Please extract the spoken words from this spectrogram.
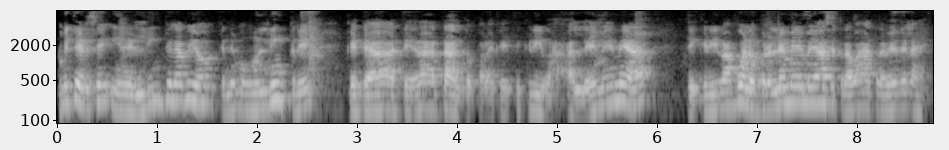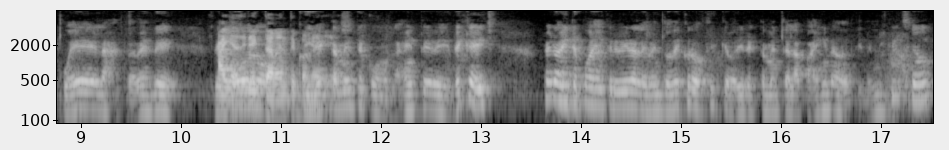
meterse y en el link de la bio tenemos un link 3 que te da, te da tanto para que te escribas al MMA, te escribas, bueno, pero el MMA se trabaja a través de las escuelas, a través de, ah, directamente con directamente con la gente de, de, Cage, pero ahí te puedes inscribir al evento de CrossFit que va directamente a la página donde tienes la inscripción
